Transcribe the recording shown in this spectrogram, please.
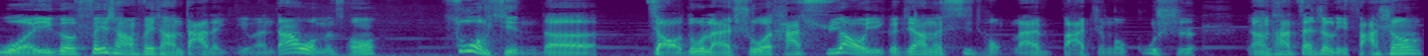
我一个非常非常大的疑问。当然，我们从作品的角度来说，它需要一个这样的系统来把整个故事让它在这里发生，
